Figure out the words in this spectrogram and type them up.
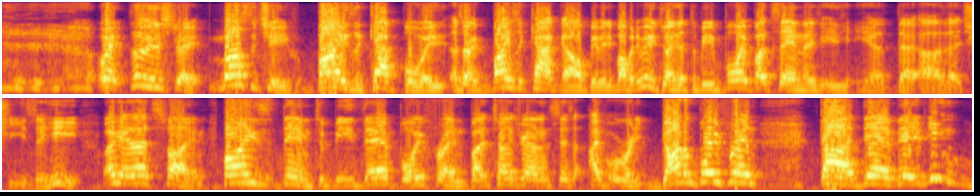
Wait, let me get this straight. Master Chief buys a cat boy, uh, sorry, buys a cat gal, baby bobbity boo, turns out to be a boy, but saying that he, yeah, that uh, that she's a he. Okay, that's fine. Buys them to be their boyfriend, but turns around and says, "I've already got a boyfriend." God damn, if you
